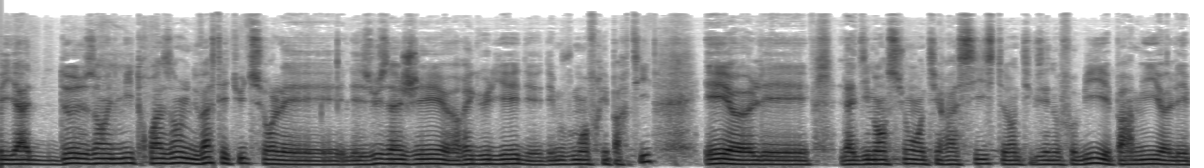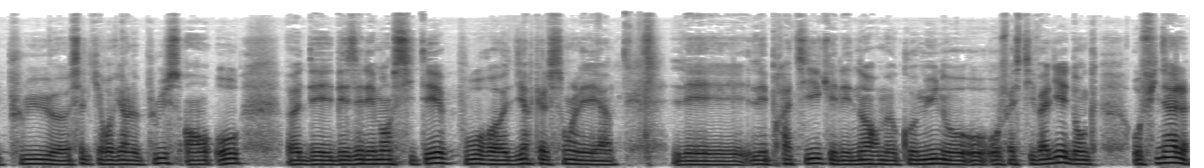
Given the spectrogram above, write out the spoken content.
il y a deux ans et demi, trois ans, une vaste étude sur les, les usagers réguliers des, des, mouvements Free Party et euh, les, la dimension antiraciste, anti-xénophobie est parmi euh, les plus, euh, celle qui revient le plus en haut des, des éléments cités pour dire quels sont les, les, les, pratiques et les normes communes aux, festivaliers. Donc, au final,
